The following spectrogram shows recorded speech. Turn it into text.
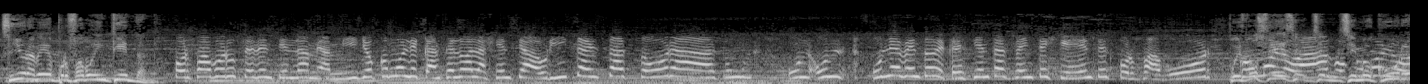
Señora Vega, por favor, entiéndame. Por favor, usted entiéndame a mí. Yo cómo le cancelo a la gente ahorita estas horas. Un, un, un, un evento de 320 gentes, por favor. Pues no ¿Cómo sé, se, se- hago? se me ¿Cómo ocurre.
